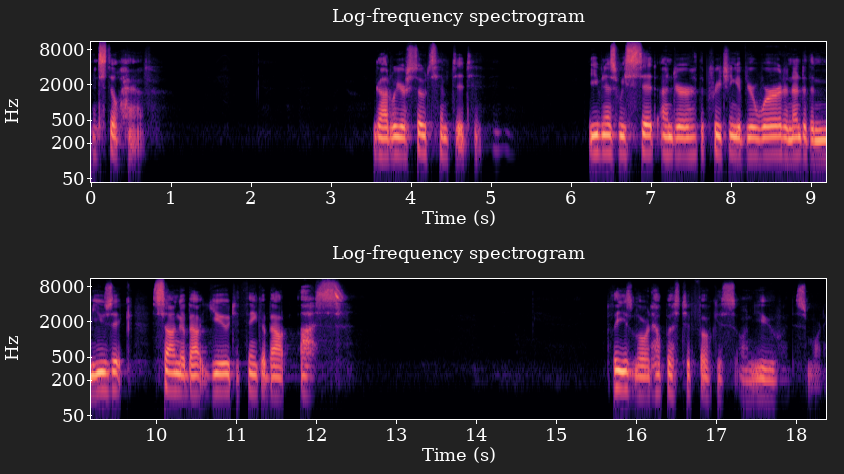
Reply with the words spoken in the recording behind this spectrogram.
and still have. God, we are so tempted, even as we sit under the preaching of your word and under the music sung about you, to think about us. Please, Lord, help us to focus on you this morning.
